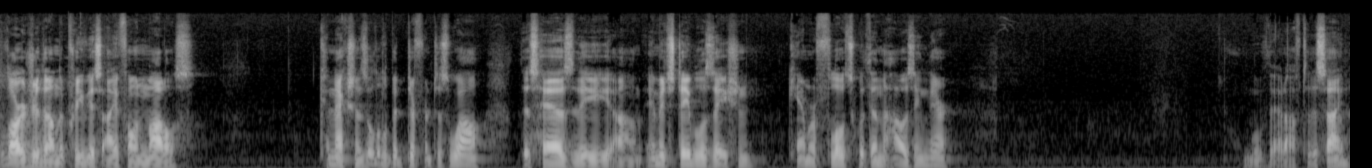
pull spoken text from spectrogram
Larger than on the previous iPhone models. Connection is a little bit different as well. This has the um, image stabilization. Camera floats within the housing there. Move that off to the side.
